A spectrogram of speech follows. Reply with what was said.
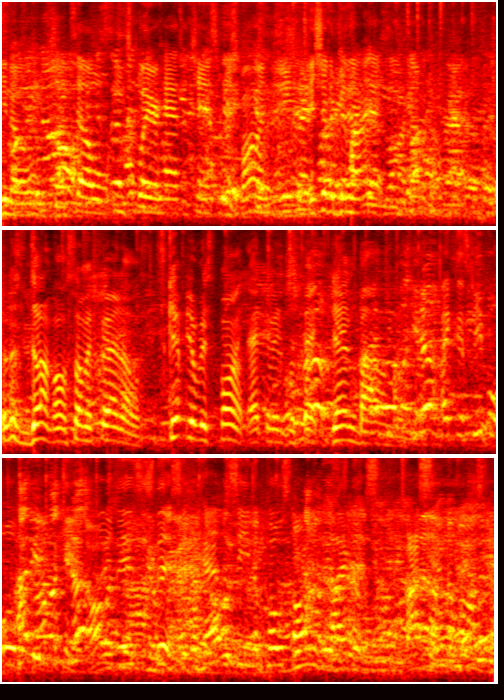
you know, until each player has a chance to respond. It should have been like that a long time ago. But it's dumb on Summon Stratos. Skip your response, activate the effect, then buy. Like, because people overcomplicate. All it is is this. If you haven't seen the post, all it is is this. I summon a monster.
